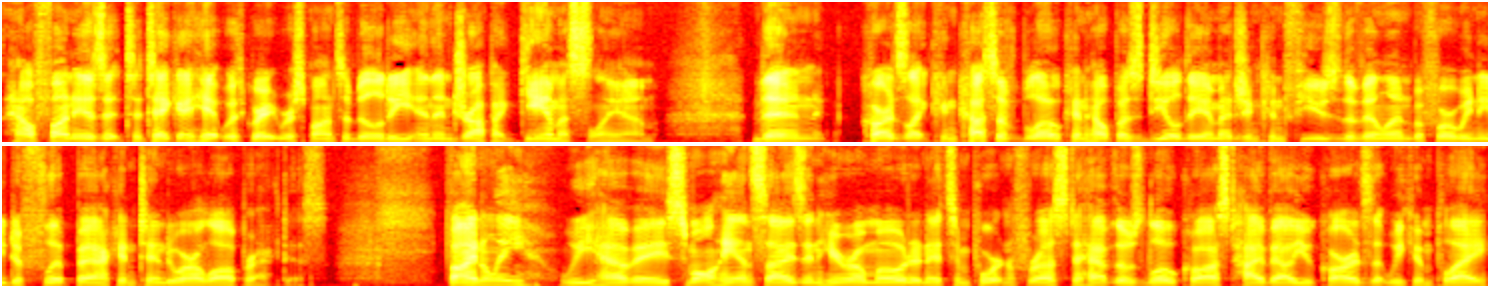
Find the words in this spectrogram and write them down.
How fun is it to take a hit with Great Responsibility and then drop a Gamma Slam? Then cards like Concussive Blow can help us deal damage and confuse the villain before we need to flip back and tend to our law practice. Finally, we have a small hand size in hero mode, and it's important for us to have those low cost, high value cards that we can play.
